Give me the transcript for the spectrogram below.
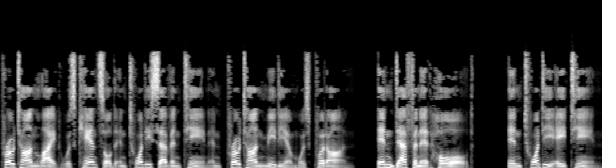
Proton Light was cancelled in 2017 and Proton Medium was put on indefinite hold in 2018.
